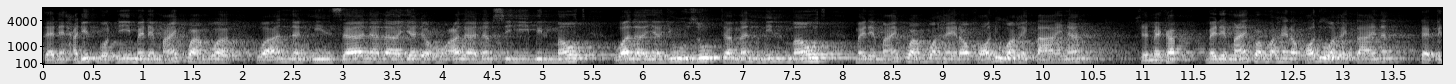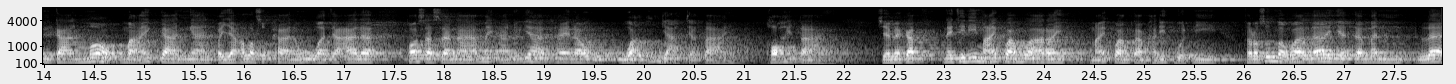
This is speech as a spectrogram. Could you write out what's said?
แต่ในฮะดิษบทนี้ไม่ได้หมายความว่าว่าอันนันอินซานะลายะดอูอะลานัฟซิฮิบิลมาต์วะลายะยูซุตะมันนิลมาต์ไม่ได้หมายความว่าให้เราขอดูว่าให้ตายนะ ใช่ไหมครับ ไม่ได้หมายความว่าให้เราขอดูว่าให้ตายนะ แต่เป็นการมอบหมายการงานไปยังอัลลอฮฺสุบฮานะฮูวะตะอาลาเพราะศาสนาไม่อนุญาตให้เราหวังอยากจะตาย ขอให้ตาย ใช่ไหมครับ ในที่นี้หมายความว่าอะไร หมายความตามหะดิษบทนี้ทรสุลบอกว่าละยะตะมันละ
